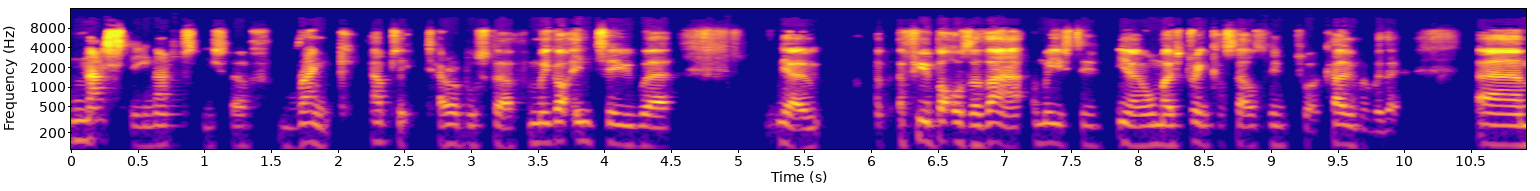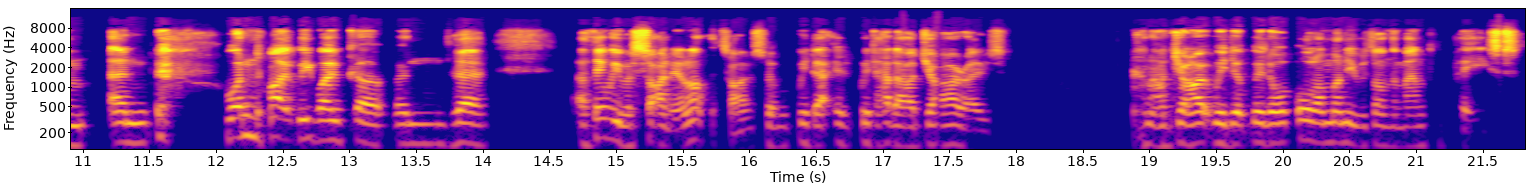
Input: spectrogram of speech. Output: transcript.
nasty, nasty stuff, rank, absolutely terrible stuff. And we got into uh, you know a, a few bottles of that, and we used to you know almost drink ourselves into a coma with it. Um, and one night we woke up and uh, I think we were signing on at the time, so we'd we'd had our giros, and our giro we'd, we'd all, all our money was on the mantelpiece,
